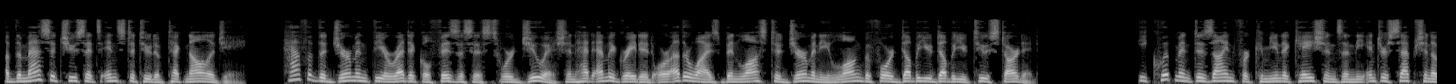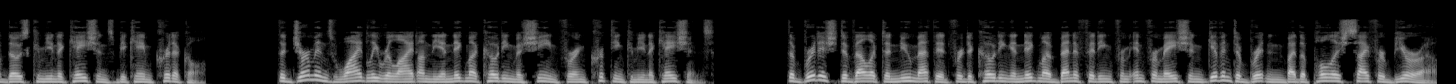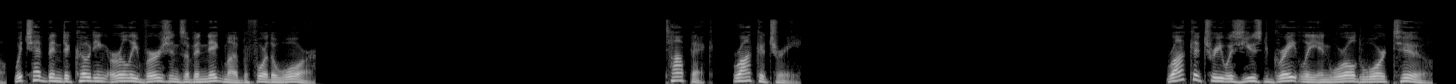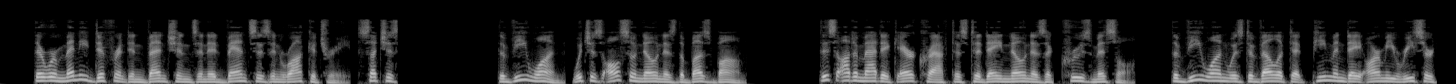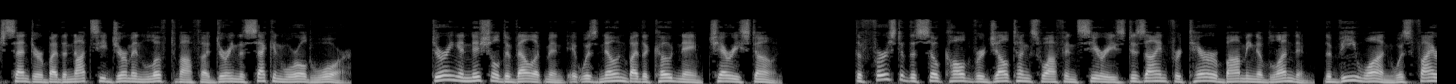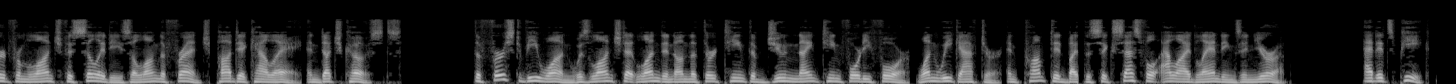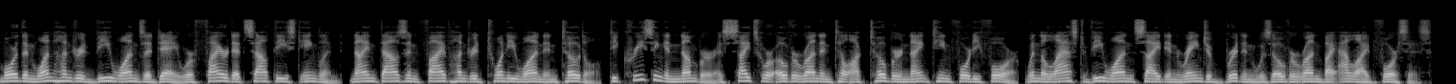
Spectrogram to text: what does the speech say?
of the Massachusetts Institute of Technology. Half of the German theoretical physicists were Jewish and had emigrated or otherwise been lost to Germany long before WW2 started. Equipment designed for communications and the interception of those communications became critical. The Germans widely relied on the Enigma coding machine for encrypting communications. The British developed a new method for decoding Enigma benefiting from information given to Britain by the Polish Cipher Bureau, which had been decoding early versions of Enigma before the war. Rocketry Rocketry was used greatly in World War II. There were many different inventions and advances in rocketry, such as the V-1, which is also known as the Buzz bomb. This automatic aircraft is today known as a cruise missile. The V-1 was developed at Peenemünde Army Research Center by the Nazi German Luftwaffe during the Second World War. During initial development it was known by the code name Cherry Stone. The first of the so-called Vergeltungswaffen series designed for terror bombing of London, the V-1 was fired from launch facilities along the French and Dutch coasts. The first V-1 was launched at London on 13 June 1944, one week after and prompted by the successful Allied landings in Europe. At its peak, more than 100 V-1s a day were fired at southeast England, 9,521 in total, decreasing in number as sites were overrun until October 1944, when the last V-1 site in range of Britain was overrun by Allied forces.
